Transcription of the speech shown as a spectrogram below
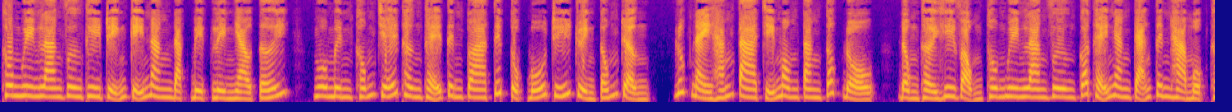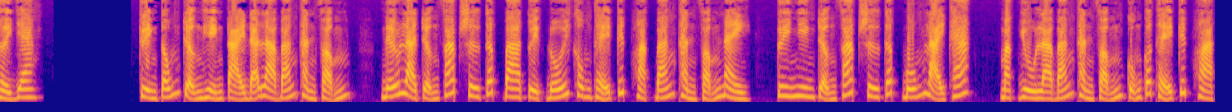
thôn nguyên lan vương thi triển kỹ năng đặc biệt liền nhào tới, ngô minh khống chế thân thể tinh toa tiếp tục bố trí truyền tống trận, lúc này hắn ta chỉ mong tăng tốc độ đồng thời hy vọng thôn nguyên lan vương có thể ngăn cản tinh hà một thời gian. Truyền tống trận hiện tại đã là bán thành phẩm, nếu là trận pháp sư cấp ba tuyệt đối không thể kích hoạt bán thành phẩm này, tuy nhiên trận pháp sư cấp bốn lại khác, mặc dù là bán thành phẩm cũng có thể kích hoạt,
